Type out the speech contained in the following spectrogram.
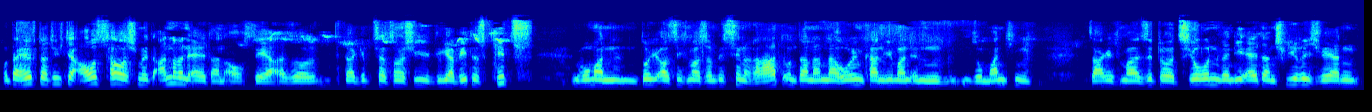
Und da hilft natürlich der Austausch mit anderen Eltern auch sehr. Also da gibt es ja zum Beispiel Diabetes Kids, wo man durchaus sich mal so ein bisschen Rat untereinander holen kann, wie man in so manchen sage ich mal, Situationen, wenn die Eltern schwierig werden,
